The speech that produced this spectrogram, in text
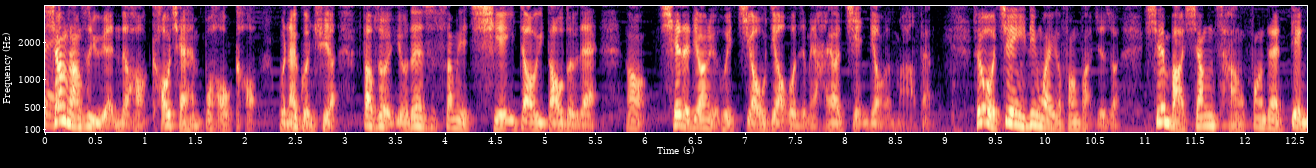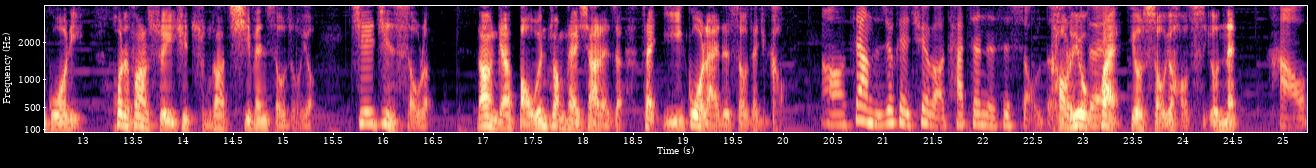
香肠是圆的哈，烤起来很不好烤，滚来滚去的，到时候有的人是上面切一刀一刀，对不对？然后切的地方也会焦掉或者怎么样，还要剪掉，很麻烦。所以我建议另外一个方法就是说，先把香肠放在电锅里或者放在水里去煮到七分熟左右，接近熟了，然后你给它保温状态下来之后，再移过来的时候再去烤。哦，这样子就可以确保它真的是熟的，烤的又快又熟又好吃又嫩。好，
